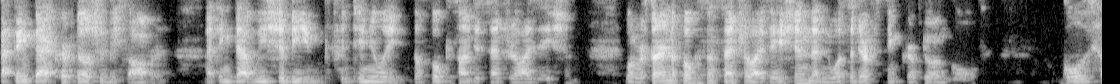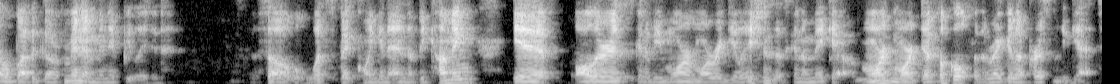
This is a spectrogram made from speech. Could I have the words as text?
I think that crypto should be sovereign. I think that we should be continually the focus on decentralization. When we're starting to focus on centralization, then what's the difference in crypto and gold? Gold is held by the government and manipulated. So, what's Bitcoin going to end up becoming if all there is is going to be more and more regulations that's going to make it more and more difficult for the regular person to get?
